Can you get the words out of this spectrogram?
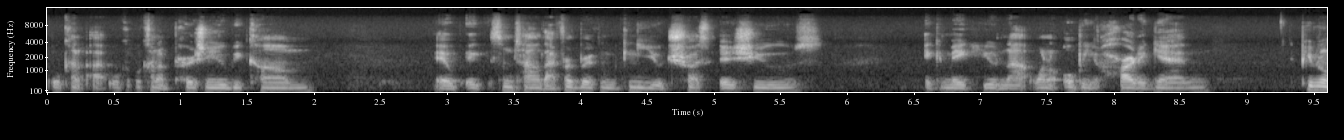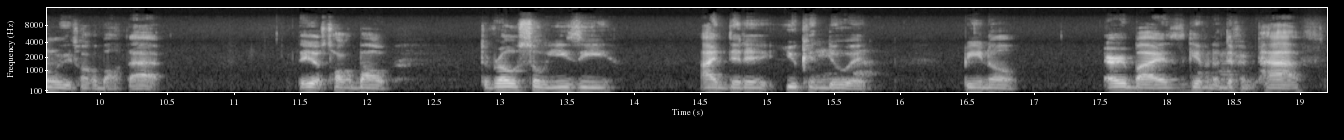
what kind of what kind of person you become. It, it sometimes that first breakup can give you trust issues. It can make you not want to open your heart again. People don't really talk about that. They just talk about the road's so easy. I did it. You can do it. But you know, everybody's given a different path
